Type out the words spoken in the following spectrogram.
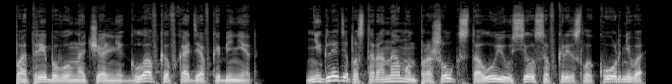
— потребовал начальник главка, входя в кабинет. Не глядя по сторонам, он прошел к столу и уселся в кресло Корнева,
